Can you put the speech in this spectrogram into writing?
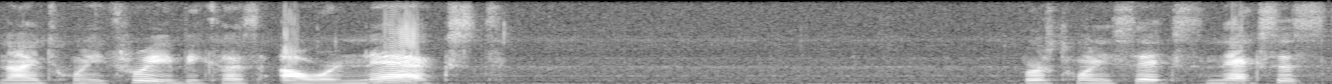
923 because our next verse 26 nexus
